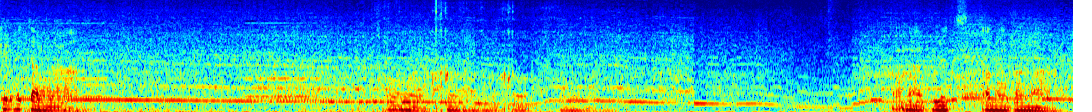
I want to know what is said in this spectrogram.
Gewitter. Oh, oh, oh, oh. Donner, Blitz, Donner, Donner.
